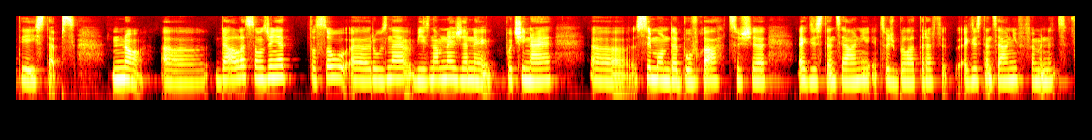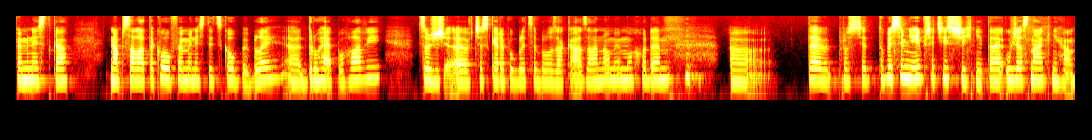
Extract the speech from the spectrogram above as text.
ty její steps. No, dále samozřejmě to jsou různé významné ženy, počínaje Simone de Beauvoir, což je existenciální, což byla teda existenciální feministka, napsala takovou feministickou Bibli, eh, druhé pohlaví, což eh, v České republice bylo zakázáno mimochodem. Eh, to je prostě, to by si měli přečíst všichni, to je úžasná kniha.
